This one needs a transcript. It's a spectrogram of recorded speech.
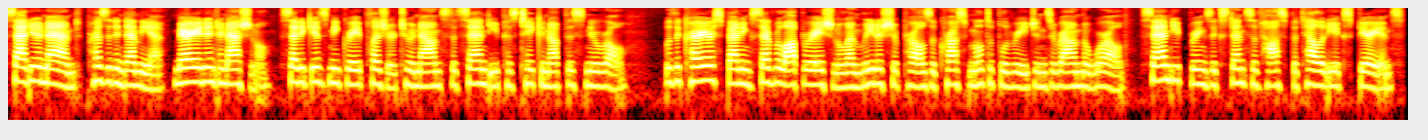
Satya Anand, President EMEA, Marriott International, said it gives me great pleasure to announce that Sandeep has taken up this new role. With a career spanning several operational and leadership roles across multiple regions around the world, Sandeep brings extensive hospitality experience,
